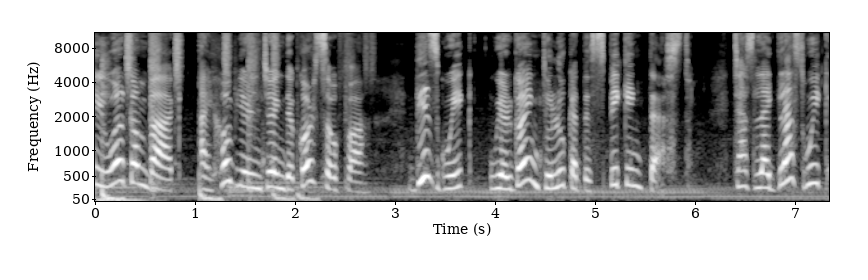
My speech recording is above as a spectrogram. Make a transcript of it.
Hey, welcome back! I hope you're enjoying the course so far. This week, we are going to look at the speaking test. Just like last week,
